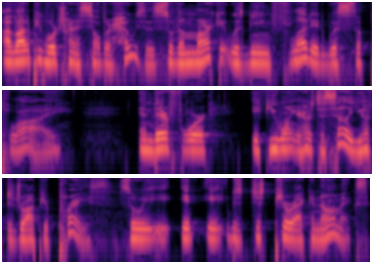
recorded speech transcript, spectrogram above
a lot of people were trying to sell their houses. So the market was being flooded with supply. And therefore, if you want your house to sell, you have to drop your price. So it, it, it was just pure economics.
